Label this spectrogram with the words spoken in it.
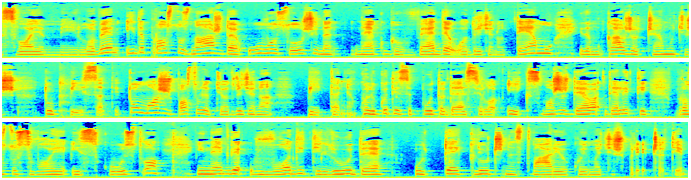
svoje mailove i da prosto znaš da je uvo sluši da nekoga uvede u određenu temu i da mu kaže o čemu ćeš tu pisati. Tu možeš postavljati određena pitanja. Koliko ti se puta desilo x, možeš deliti prosto svoje iskustvo i negde uvoditi ljude u te ključne stvari o kojima ćeš pričati.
